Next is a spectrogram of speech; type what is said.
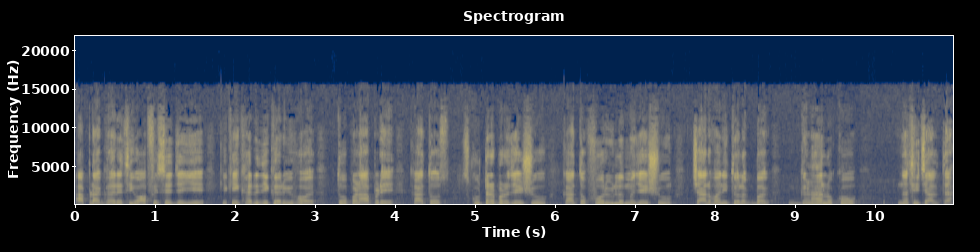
આપણા ઘરેથી ઓફિસે જઈએ કે કંઈ ખરીદી કરવી હોય તો પણ આપણે કાં તો સ્કૂટર પર જઈશું, કાં તો ફોર વ્હીલરમાં જઈશું. ચાલવાની તો લગભગ ઘણા લોકો નથી ચાલતા.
